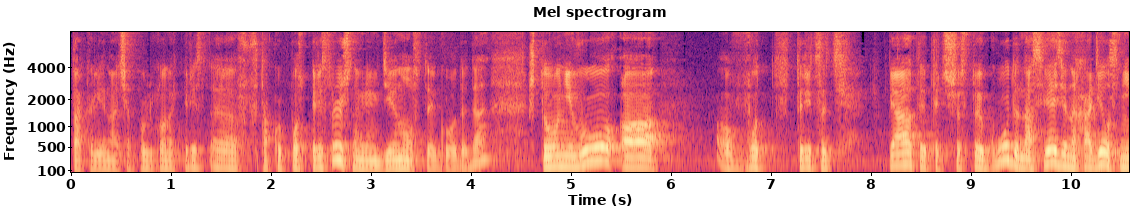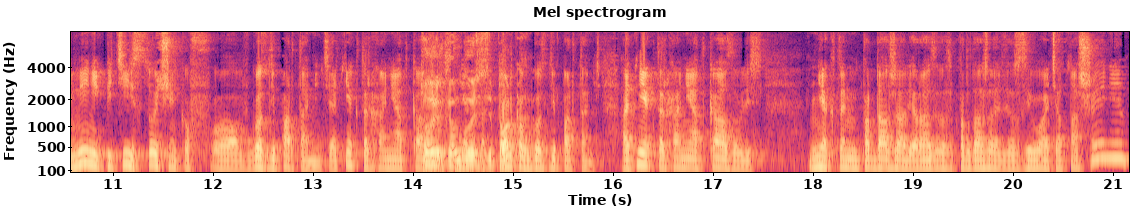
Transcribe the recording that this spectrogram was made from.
так или иначе опубликованы в, перес... Э, в такой постперестроечное время, в 90-е годы, да, что у него а, вот 35-36 годы на связи находилось не менее пяти источников а, в Госдепартаменте. От некоторых они отказывались. Только в Госдепартаменте. Только в Госдепартаменте. От некоторых они отказывались, некоторыми продолжали, раз, продолжали развивать отношения.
